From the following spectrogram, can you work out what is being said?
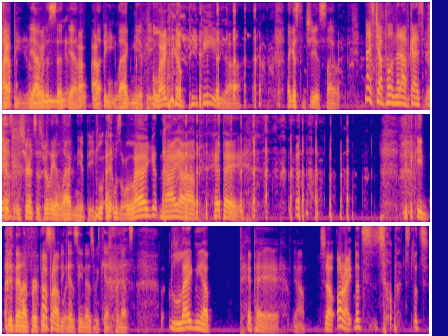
I- gappy. or yeah, I would have said, yeah, uh, la- appy. lagniapi. Lagnia PP. Uh, I guess the G is silent. Nice job pulling that off, guys. It's, insurance is really a lagniapi. it was Lagnia Pepe. Do you think he did that on purpose? Uh, probably. Because he knows we can't pronounce. Lagnia Pepe. Yeah. So, all right, let's so let's let's.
